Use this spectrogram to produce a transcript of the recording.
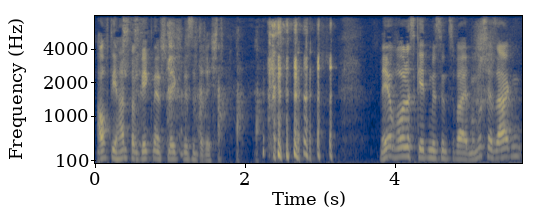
auf die Hand vom Gegner schlägt, bis sie bricht. Nee, obwohl das geht ein bisschen zu weit. Man muss ja sagen,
